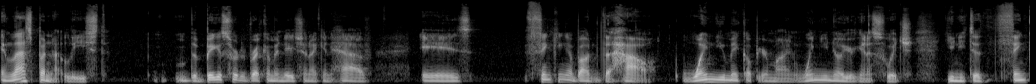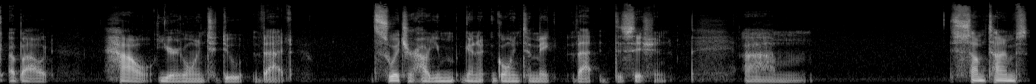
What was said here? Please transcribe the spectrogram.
And last but not least, the biggest sort of recommendation I can have is thinking about the how. When you make up your mind, when you know you're going to switch, you need to think about how you're going to do that switch or how you're gonna, going to make that decision. Um, Sometimes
